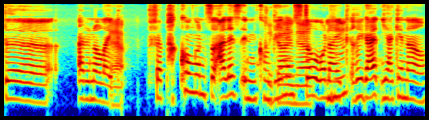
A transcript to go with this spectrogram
the, I don't know, like, ja. Verpackung und so alles in Convenience Regalen, Store ja. like mhm. Regal. Ja, genau.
